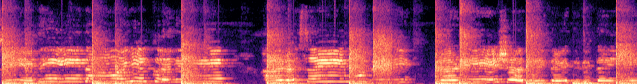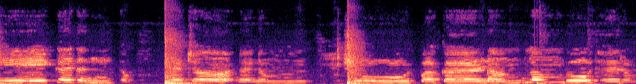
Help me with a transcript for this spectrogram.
ಸಿದ್ಧಿದಾಯಕನೇ ಹರಸೈ ಮುದದಿ ಗಣೇಶ ಧೃತೈಕದಂತಂ ಪ್ರಜಾನನಂ शूर्पकर्णं लम्बोदरम्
